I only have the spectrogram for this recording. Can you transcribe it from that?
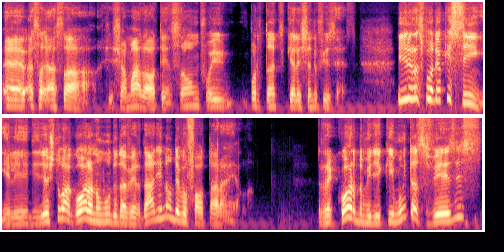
é, essa, essa chamada a atenção foi importante que Alexandre fizesse. E ele respondeu que sim. Ele dizia: estou agora no mundo da verdade e não devo faltar a ela. Recordo-me de que muitas vezes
